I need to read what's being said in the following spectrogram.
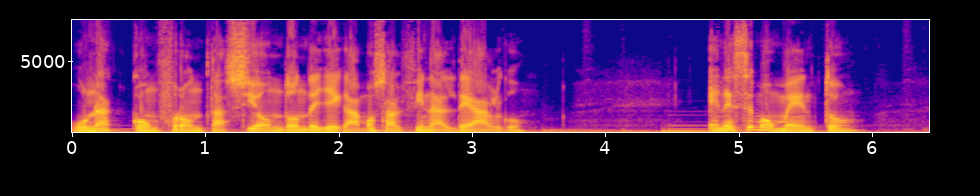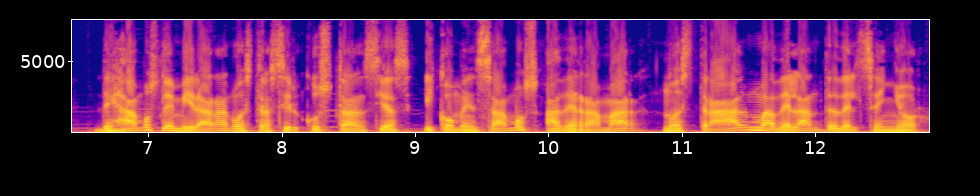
una confrontación donde llegamos al final de algo. En ese momento, dejamos de mirar a nuestras circunstancias y comenzamos a derramar nuestra alma delante del Señor.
